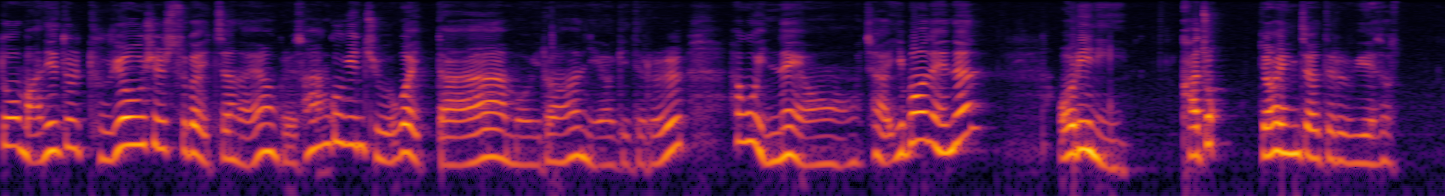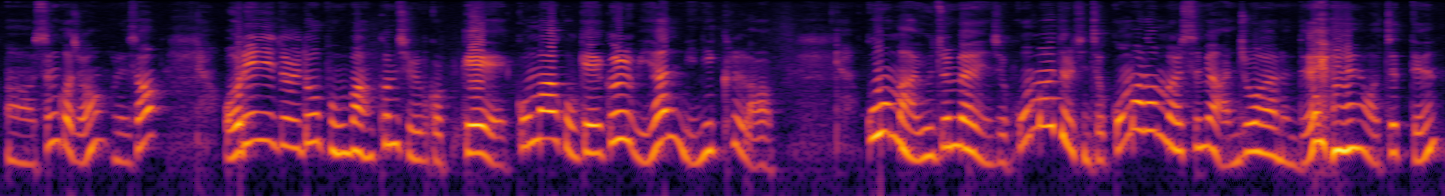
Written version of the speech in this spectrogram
또 많이들 두려우실 수가 있잖아요. 그래서 한국인 주호가 있다. 뭐 이런 이야기들을 하고 있네요. 자, 이번에는 어린이, 가족 여행자들을 위해서 어, 쓴 거죠. 그래서 어린이들도 부모만큼 즐겁게 꼬마 고객을 위한 미니 클럽. 꼬마, 요즘에 이제 꼬마들 진짜 꼬마란 말 쓰면 안 좋아하는데 어쨌든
